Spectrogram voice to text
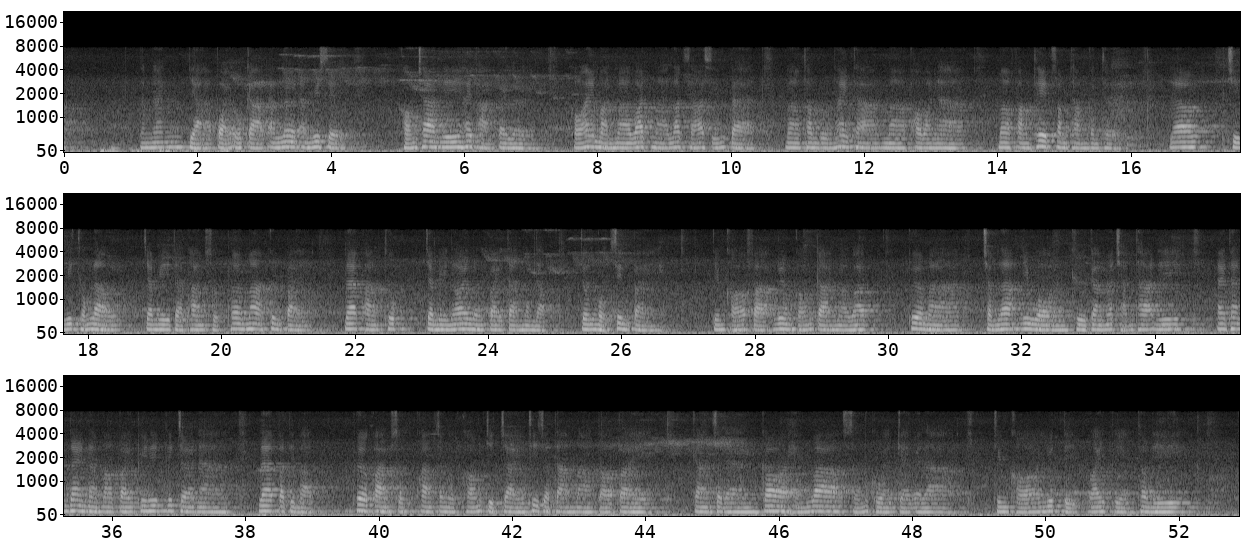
ดังนั้นอย่าปล่อยโอกาสอันเลิศอันวิเศษ ของชาตินี้ให้ผ่านไปเลย ขอให้หมั่นมาวัดมารักษาศีลแปดมาทำบุญให้ทานมาภาวนา มาฟังเทศฟังธรรมกันเถิดแล้วชีวิตของเราจะมีแต่ความสุขเพิ่มมากขึ้นไป และความทุกข์ จะมีน้อยลงไปตามลำดับจนหมดสิ้นไป จึงขอฝากเรื่องของการมาวัด เพื่อมาชำระนิวรณ์คือการมฉันทะนี้ ให้ท่านได้นำเอาไปพินิจพิจารณา และปฏิบัติ เพื่อความสุขความสงบของจิตใจที่จะตามมาต่อไป การแสดงก็เห็นว่าสมควรแก่เวลา จึงขอยุติไว้เพียงเท่านี้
